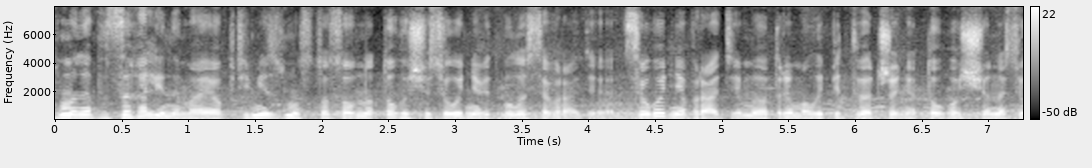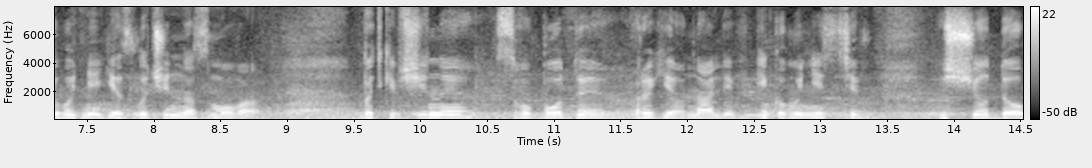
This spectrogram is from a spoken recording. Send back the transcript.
в мене взагалі немає оптимізму стосовно того, що сьогодні відбулося в Раді. Сьогодні в Раді ми отримали підтвердження того, що на сьогодні є злочинна змова батьківщини, свободи, регіоналів і комуністів щодо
